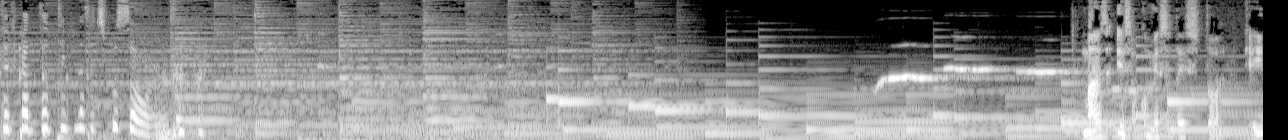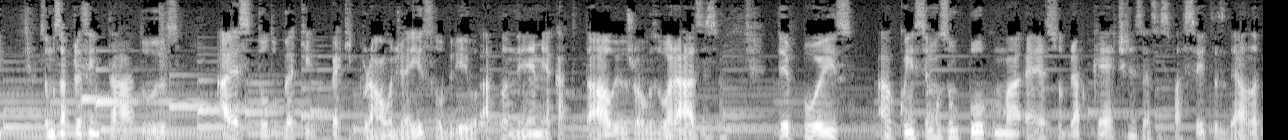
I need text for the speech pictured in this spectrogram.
ter ficado tanto tempo nessa discussão. né? Mas esse é o começo da história, ok? Somos apresentados a esse todo back, background aí sobre a pandemia, a capital e os jogos vorazes. Depois ah, conhecemos um pouco eh, sobre a Katniss, essas facetas dela,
